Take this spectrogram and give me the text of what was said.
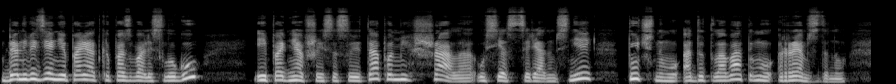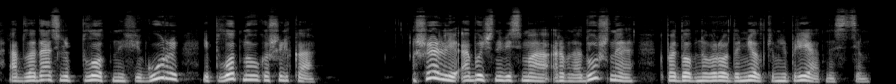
Для наведения порядка позвали слугу, и поднявшаяся суета помешала усесться рядом с ней тучному, одутловатому Рэмсдену, обладателю плотной фигуры и плотного кошелька. Шерли, обычно весьма равнодушная к подобного рода мелким неприятностям,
